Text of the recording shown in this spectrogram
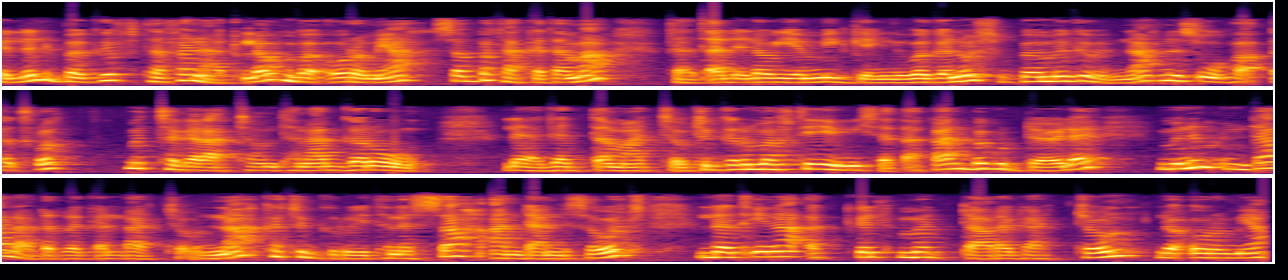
ክልል በግፍ ተፈናቅለው በኦሮሚያ ሰበታ ከተማ ተጠልለው የሚገኙ ወገኖች በምግብና ንጹህ ውሃ እጥረት መቸገራቸውን ተናገሩ። ለገጠማቸው ችግር መፍትሄ የሚሰጥ አካል በጉዳዩ ላይ ምንም እንዳላደረገላቸው እና ከችግሩ የተነሳ አንዳንድ ሰዎች ለጤና እክል መዳረጋቸውን ለኦሮሚያ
